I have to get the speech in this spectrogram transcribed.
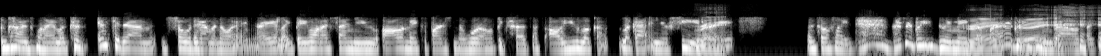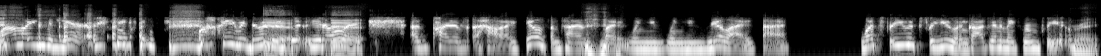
Sometimes when I look, because Instagram is so damn annoying, right? Like they want to send you all the makeup artists in the world because that's all you look at, look at in your feed, Right. right? And so it's like, damn, everybody's doing makeup, Right, everybody's doing right. brows. Like, why am I even here? why am I even doing Yeah, this? You know, yeah. like as part of how I feel sometimes. but when you when you realize that what's for you is for you, and God's gonna make room for you Right.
